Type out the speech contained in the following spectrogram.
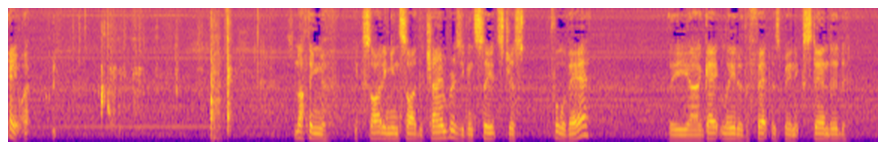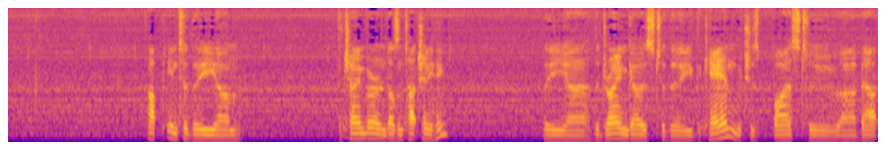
Anyway, there's nothing exciting inside the chamber. As you can see, it's just full of air. The uh, gate lead of the FET has been extended up into the um, the chamber and doesn't touch anything. The uh, the drain goes to the the can, which is biased to uh, about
